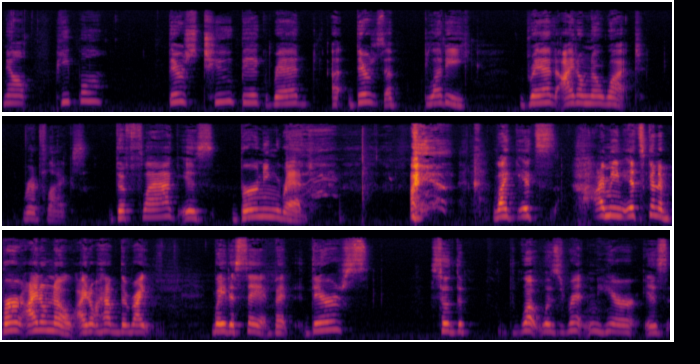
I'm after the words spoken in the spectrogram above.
Now, people, there's two big red, uh, there's a bloody red, I don't know what. Red flags. The flag is burning red. like it's, I mean, it's going to burn. I don't know. I don't have the right way to say it, but there's, so the, what was written here is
